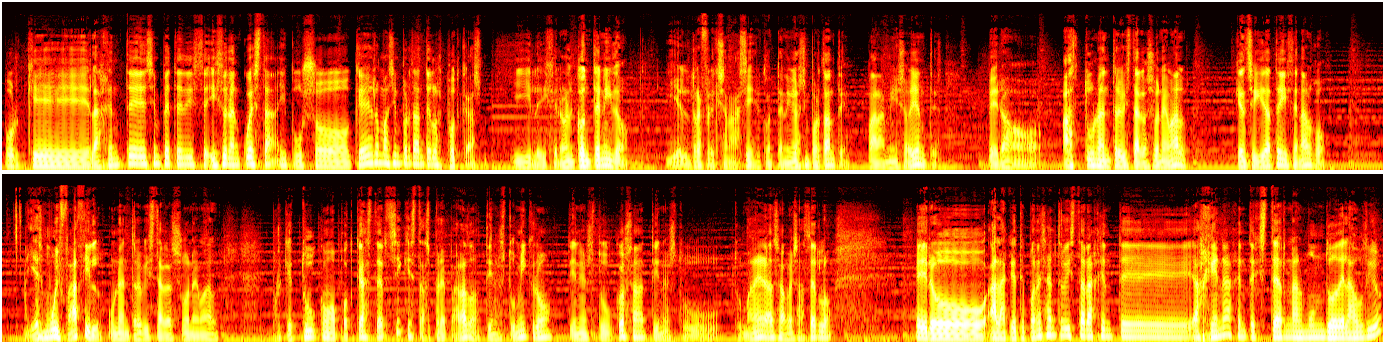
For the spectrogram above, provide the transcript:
porque la gente siempre te dice, hizo una encuesta y puso, ¿qué es lo más importante de los podcasts? Y le dijeron, el contenido. Y él reflexiona, sí, el contenido es importante para mis oyentes, pero haz tú una entrevista que suene mal, que enseguida te dicen algo. Y es muy fácil una entrevista que suene mal. Porque tú como podcaster sí que estás preparado. Tienes tu micro, tienes tu cosa, tienes tu, manera, sabes hacerlo. Pero a la que te pones a entrevistar a gente ajena, gente externa al mundo del audio,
